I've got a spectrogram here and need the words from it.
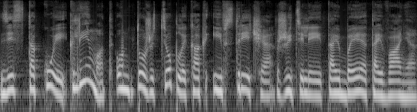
Здесь такой климат, он тоже теплый, как и встреча жителей Тайбэя, Тайваня.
